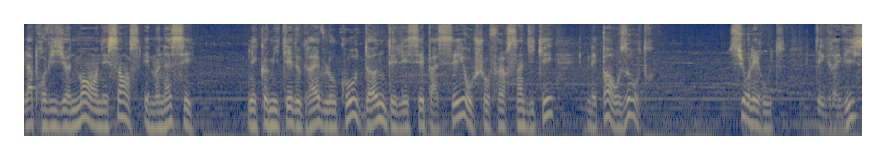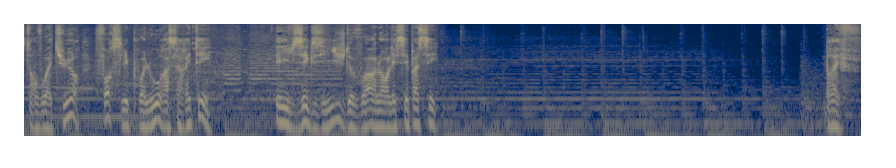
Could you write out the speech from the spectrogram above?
L'approvisionnement en essence est menacé. Les comités de grève locaux donnent des laissés-passer aux chauffeurs syndiqués, mais pas aux autres. Sur les routes, des grévistes en voiture forcent les poids lourds à s'arrêter. Et ils exigent de voir leur laissés-passer. Bref,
